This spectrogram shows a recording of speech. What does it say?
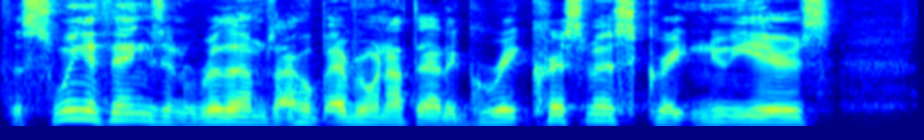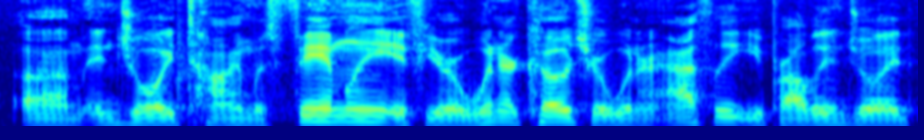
the swing of things and rhythms. I hope everyone out there had a great Christmas, great New Year's. Um, enjoy time with family. If you're a winter coach or a winter athlete, you probably enjoyed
